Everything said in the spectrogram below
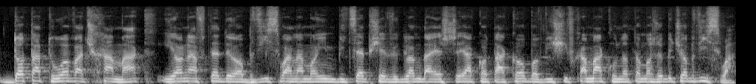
dotatuować hamak i ona wtedy obwisła na moim bicepsie wygląda jeszcze jako tako, bo wisi w hamaku, no to może być obwisła.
